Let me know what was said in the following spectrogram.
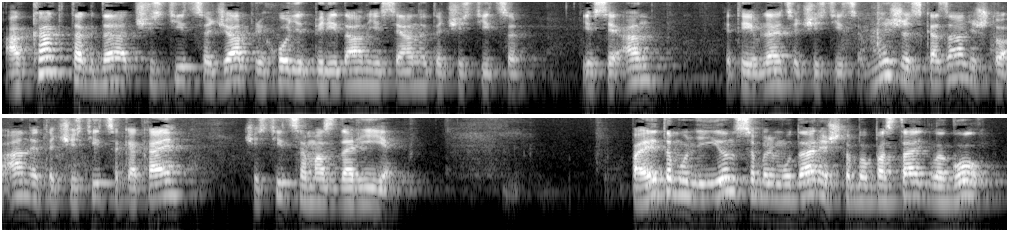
А как тогда частица джар приходит перед ан, если ан это частица? Если ан это является частицей. Мы же сказали, что ан это частица какая? Частица маздария. Поэтому лион сабальмудари, чтобы поставить глагол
